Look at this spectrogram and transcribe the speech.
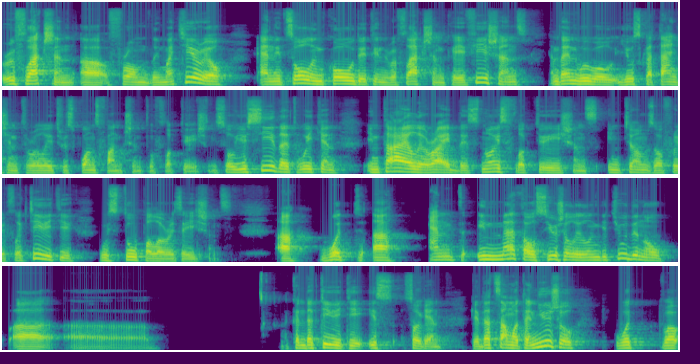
reflection uh, from the material, and it's all encoded in reflection coefficients, and then we will use cotangent to relate response function to fluctuation. So you see that we can entirely write these noise fluctuations in terms of reflectivity with two polarizations. Uh, what uh, and in metals, usually longitudinal uh, uh, conductivity is so again. Okay, that's somewhat unusual what we're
